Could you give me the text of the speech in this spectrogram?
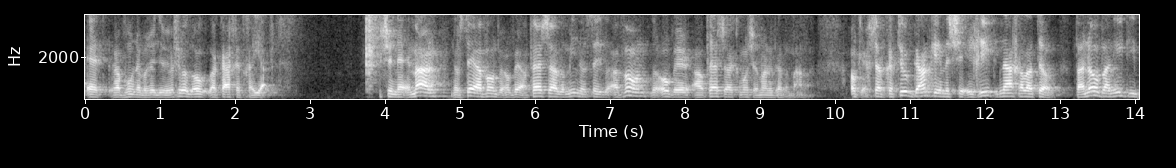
את רב הונא ברד יהושע, לא לקח את חייו. שנאמר, נושא עוון ועובר על פשע, למי נושא עוון לעובר על פשע, כמו שאמרנו גם למעלה. אוקיי, עכשיו כתוב גם כן לשארית נחלתו. בנו בניתי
